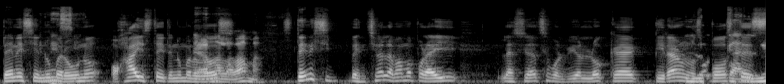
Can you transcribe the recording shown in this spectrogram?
Tennessee el número uno, Ohio State el número dos. Alabama. Tennessee venció a Alabama por ahí. La ciudad se volvió loca, tiraron los postes,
